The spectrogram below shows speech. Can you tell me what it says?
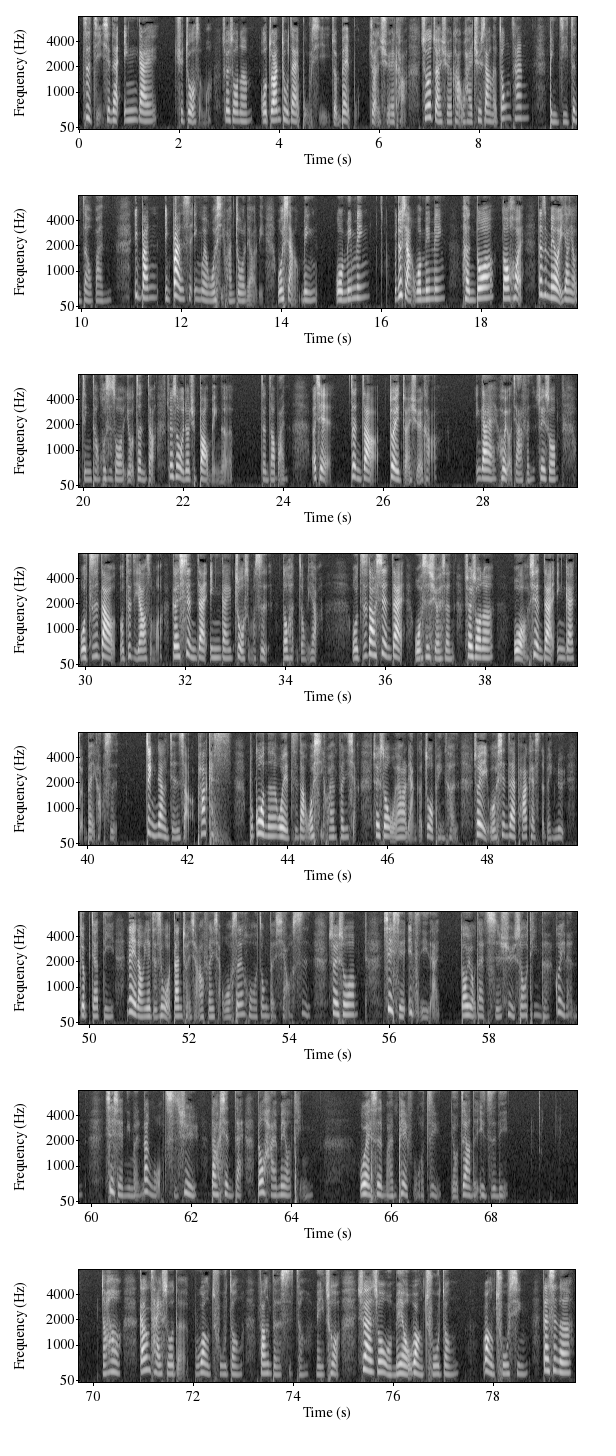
自己现在应该去做什么，所以说呢，我专注在补习，准备补转学考。除了转学考，我还去上了中餐丙级证照班。一般一半是因为我喜欢做料理，我想明我明明我就想我明明。很多都会，但是没有一样有精通，或是说有证照，所以说我就去报名了证照班，而且证照对转学考应该会有加分，所以说我知道我自己要什么，跟现在应该做什么事都很重要。我知道现在我是学生，所以说呢，我现在应该准备考试，尽量减少 pockets。不过呢，我也知道我喜欢分享，所以说我要两个做平衡，所以我现在 podcast 的频率就比较低，内容也只是我单纯想要分享我生活中的小事。所以说，谢谢一直以来都有在持续收听的贵人，谢谢你们让我持续到现在都还没有停，我也是蛮佩服我自己有这样的意志力。然后刚才说的“不忘初衷，方得始终”，没错。虽然说我没有忘初衷、忘初心，但是呢，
